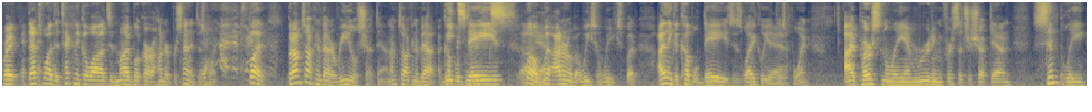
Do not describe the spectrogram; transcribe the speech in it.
right? That's why the technical odds in my book are hundred percent at this point. But but I'm talking about a real shutdown. I'm talking about a couple Weeks days. Oh, well, yeah. I don't know about weeks and weeks, but I think a couple days is likely at this point. I personally am rooting for such a shutdown simply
